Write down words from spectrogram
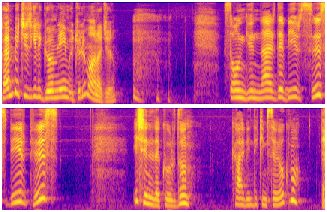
pembe çizgili gömleğim ütülü mü anacığım? Son günlerde bir süs bir püs. İşini de kurdun. Kalbinde kimse yok mu?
